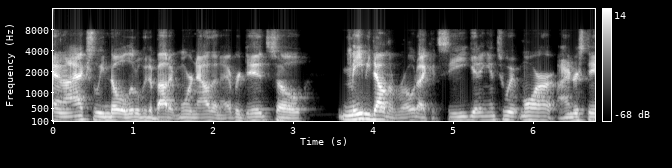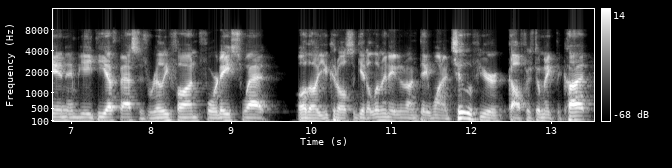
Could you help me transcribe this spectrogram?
and I actually know a little bit about it more now than I ever did. So maybe down the road I could see getting into it more. I understand NBA DFS is really fun, four day sweat. Although you could also get eliminated on day one or two if your golfers don't make the cut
